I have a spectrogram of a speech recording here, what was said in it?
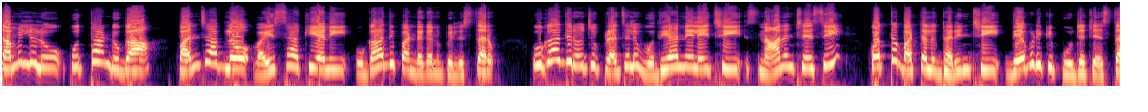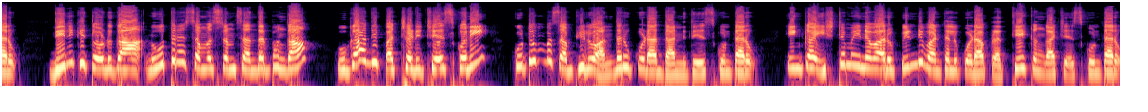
తమిళులు పుత్తాండుగా పంజాబ్లో వైశాఖి అని ఉగాది పండగను పిలుస్తారు. ఉగాది రోజు ప్రజలు ఉదయాన్నే లేచి స్నానం చేసి కొత్త బట్టలు ధరించి దేవుడికి పూజ చేస్తారు. దీనికి తోడుగా నూతన సంవత్సరం సందర్భంగా ఉగాది పచ్చడి చేసుకుని కుటుంబ సభ్యులు అందరూ కూడా దాన్ని తీసుకుంటారు. ఇంకా ఇష్టమైన వారు పిండి వంటలు కూడా ప్రత్యేకంగా చేసుకుంటారు.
